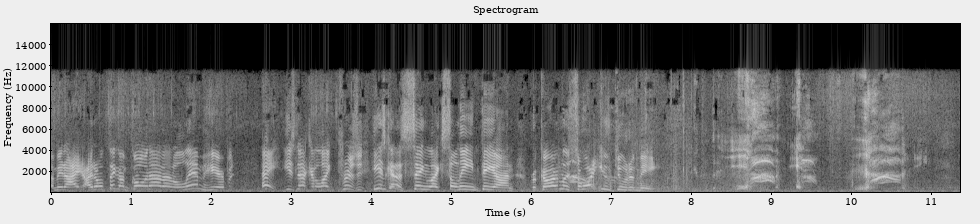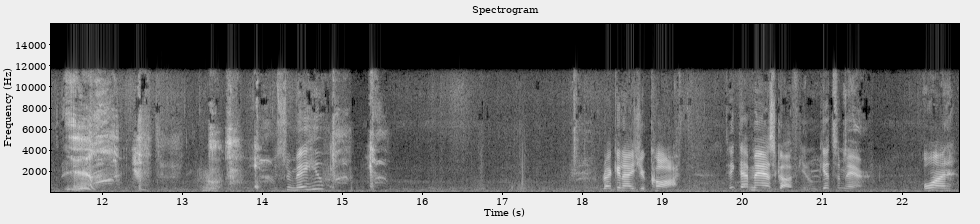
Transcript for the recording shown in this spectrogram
I mean, I, I don't think I'm going out on a limb here, but hey, he's not to like prison. He's to sing like Celine Dion, regardless of what you do to me. Mr. Mayhew? Recognize your cough. Take that mask off, you know, get some air. Go on.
